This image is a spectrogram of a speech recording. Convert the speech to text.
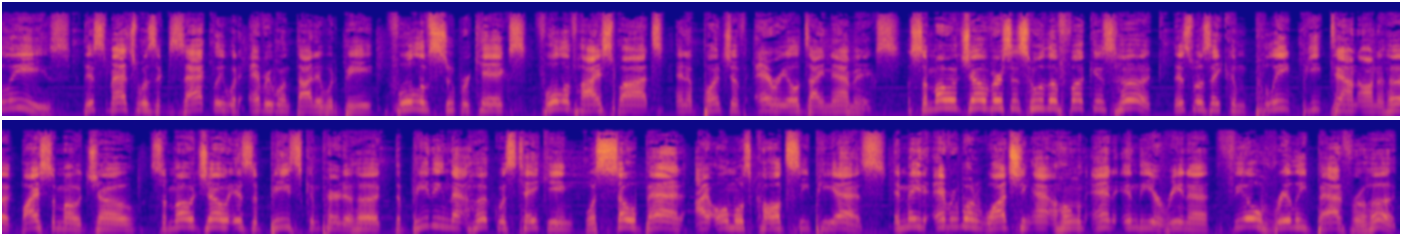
please. This match was exactly what everyone thought it would be full of super kicks, full of high spots, and a bunch of aerial dynamics. Samoa Joe versus Who the Fuck is Hook? This was a complete beatdown on Hook by Samoa Joe. Samoa Joe is a beast compared to Hook. The beating that Hook was taking was so bad, I almost called CPS. It made everyone watching at home and in the arena feel really bad for Hook.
